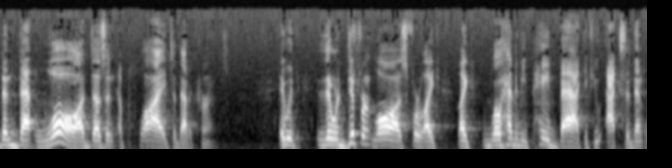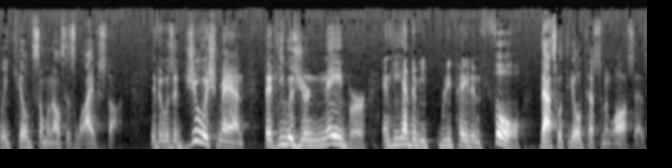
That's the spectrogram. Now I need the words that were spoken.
then that law doesn't apply to that occurrence. It would, there were different laws for like, like well, had to be paid back if you accidentally killed someone else's livestock. If it was a Jewish man, that he was your neighbor and he had to be repaid in full, that's what the Old Testament law says.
